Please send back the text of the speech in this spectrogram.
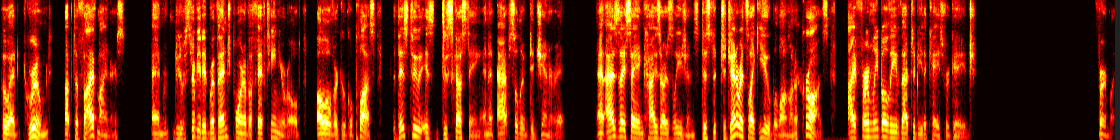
who had groomed up to five minors and distributed revenge porn of a 15 year old all over Google Plus. This dude is disgusting and an absolute degenerate. And as they say in Caesar's Legions, dis- degenerates like you belong on a cross. I firmly believe that to be the case for Gage. Firmly.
